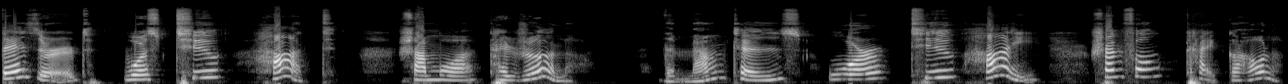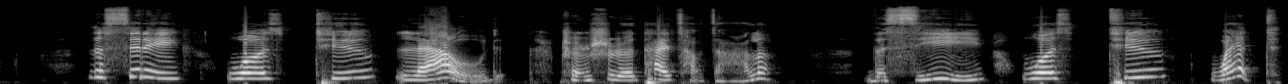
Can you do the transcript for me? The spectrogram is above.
desert was too hot. 沙漠太热了。The mountains were too high，山峰太高了。The city was too loud，城市太嘈杂了。The sea was too wet，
